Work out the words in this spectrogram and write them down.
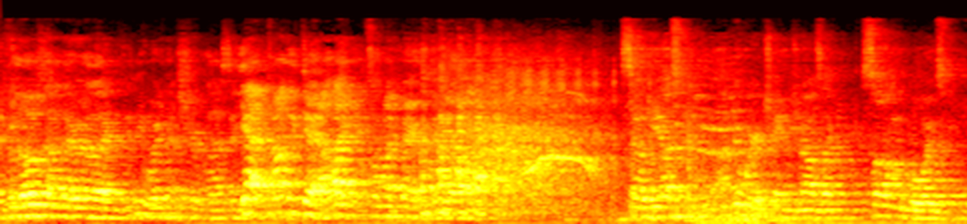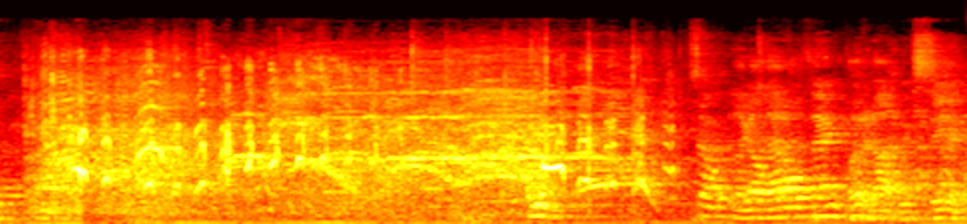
And for those out there who are like, didn't he wear that shirt last night? Yeah, probably did. I like it. It's one of my favorites. Maybe So he asked me to do an underwear change, and I was like, "Saw them, boys." so, it. Like, oh, Put it on. We've seen it.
